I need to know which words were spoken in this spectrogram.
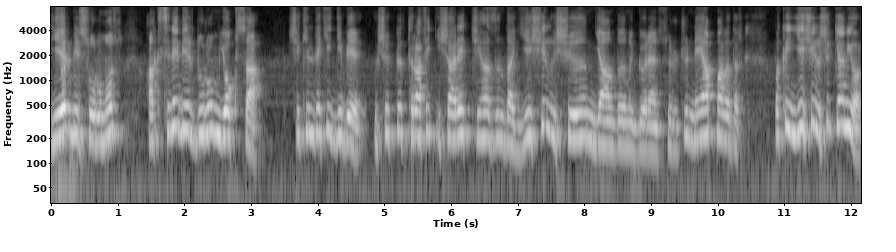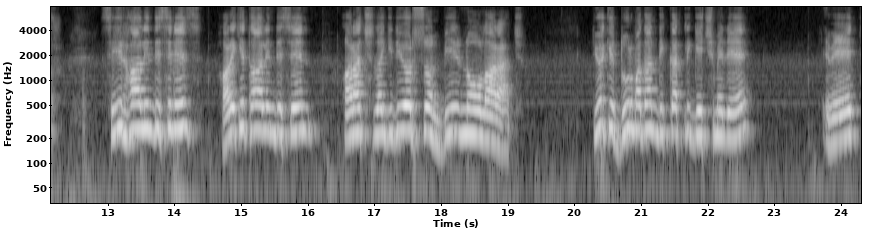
Diğer bir sorumuz aksine bir durum yoksa şekildeki gibi ışıklı trafik işaret cihazında yeşil ışığın yandığını gören sürücü ne yapmalıdır? Bakın yeşil ışık yanıyor. Seyir halindesiniz. Hareket halindesin. Araçla gidiyorsun. Bir nolu araç. Diyor ki durmadan dikkatli geçmeli. Evet.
